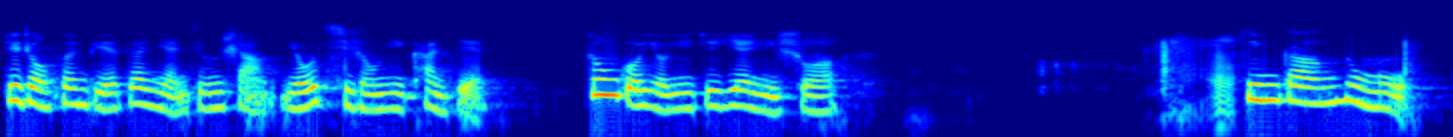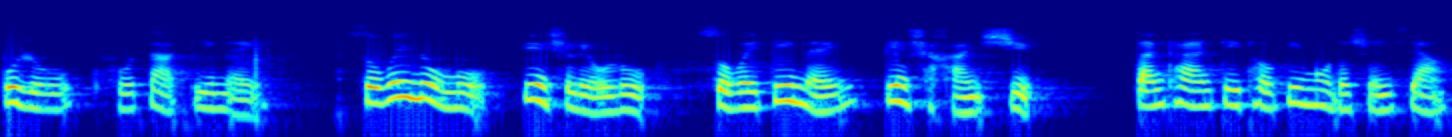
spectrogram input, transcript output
这种分别在眼睛上尤其容易看见。中国有一句谚语说：“金刚怒目，不如菩萨低眉。”所谓怒目，便是流露。所谓低眉，便是含蓄。凡看低头闭目的神像，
